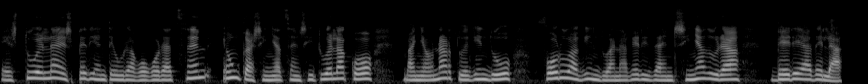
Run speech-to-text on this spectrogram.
ez duela espediente ura gogoratzen, eunka sinatzen zituelako, baina onartu egin du, foru aginduan ageri daen sinadura, berea dela.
